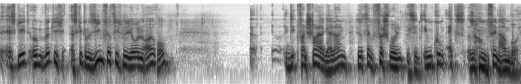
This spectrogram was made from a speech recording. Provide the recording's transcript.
Es geht um wirklich, es geht um 47 Millionen Euro äh, von Steuergeldern, die sozusagen verschwunden sind im Cum-Ex-Sumpf in Hamburg.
